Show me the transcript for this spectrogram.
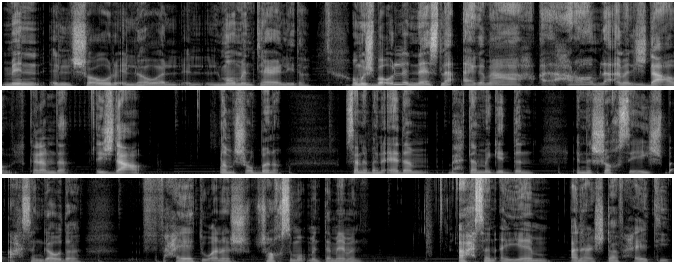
من الشعور اللي هو المومنتاري ده. ومش بقول للناس لأ يا جماعة حرام لأ ماليش دعوة بالكلام ده ماليش دعوة. أنا مش ربنا. بس أنا بني آدم بهتم جدا إن الشخص يعيش بأحسن جودة في حياته. وأنا شخص مؤمن تماما. أحسن أيام أنا عشتها في حياتي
